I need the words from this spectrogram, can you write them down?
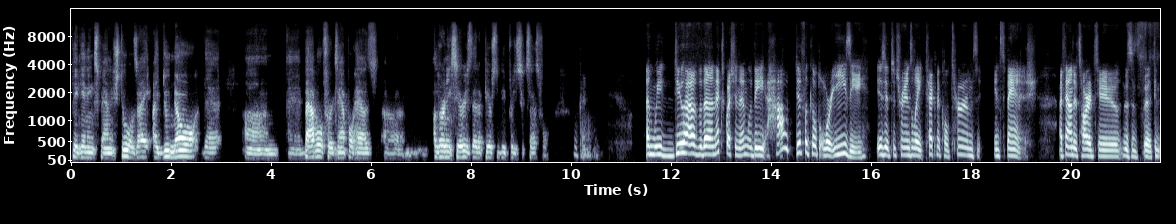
beginning Spanish tools. I, I do know that um, uh, Babbel, for example, has um, a learning series that appears to be pretty successful. Okay. And we do have the next question then would be how difficult or easy is it to translate technical terms in Spanish? I found it's hard to, this is the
